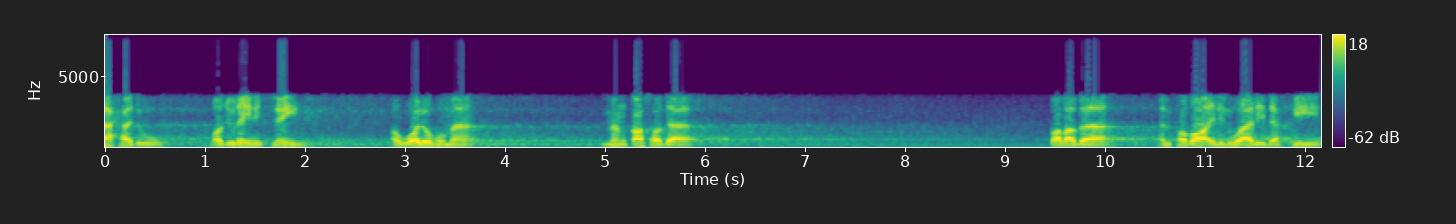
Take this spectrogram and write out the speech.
أحد رجلين اثنين أولهما من قصد طلب الفضائل الواردة في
